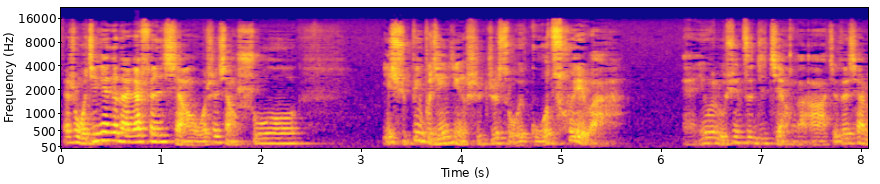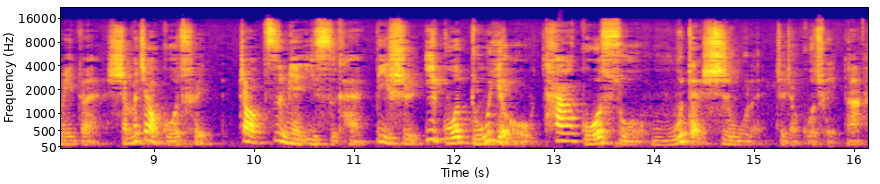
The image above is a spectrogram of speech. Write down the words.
但是我今天跟大家分享，我是想说，也许并不仅仅是指所谓国粹吧，哎，因为鲁迅自己讲了啊，就在下面一段，什么叫国粹？照字面意思看，必是一国独有、他国所无的事物了，就叫国粹啊。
